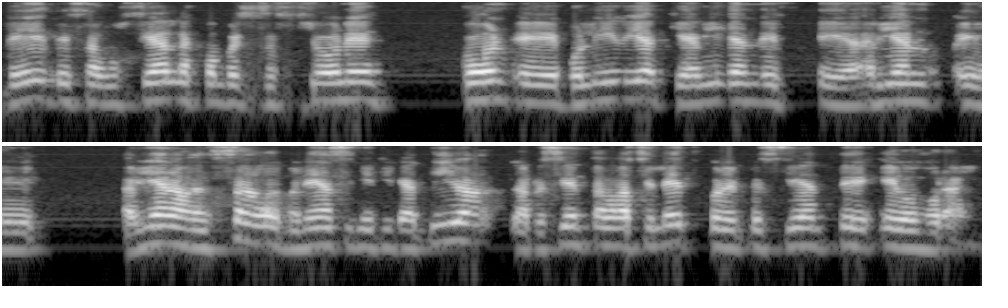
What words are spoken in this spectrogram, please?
de desahuciar las conversaciones con eh, Bolivia que habían, eh, habían, habían avanzado de manera significativa la presidenta Bachelet con el presidente Evo Morales.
